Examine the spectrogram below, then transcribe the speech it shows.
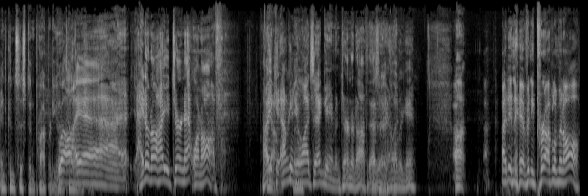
and consistent property on Well, uh, I don't know how you turn that one off. How, you Yeah. can, how can you Well- watch that game and turn it off? That's a hell of a game. I didn't have any problem at all.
